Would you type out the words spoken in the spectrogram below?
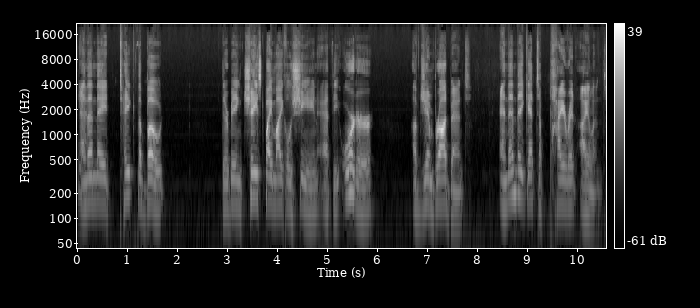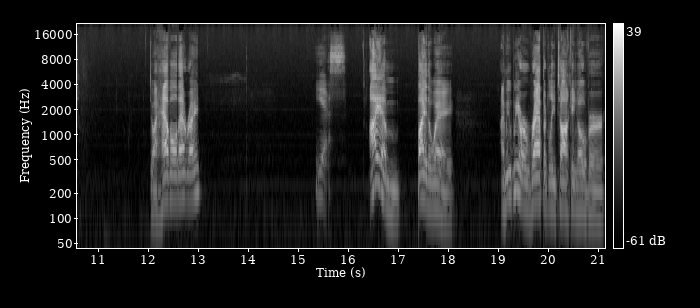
Yeah. and then they take the boat. They're being chased by Michael Sheen at the order of Jim Broadbent, and then they get to Pirate Island. Do I have all that right? Yes. I am, by the way, I mean, we are rapidly talking over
